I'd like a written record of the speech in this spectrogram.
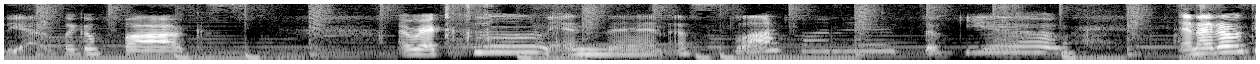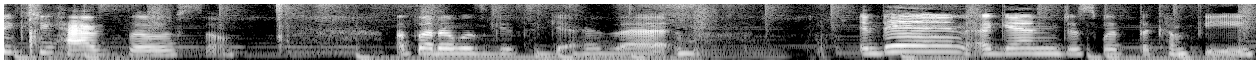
yeah, it's like a fox, a raccoon, and then a sloth on it. So cute. And I don't think she has those, so I thought it was good to get her that. And then again, just with the comfy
